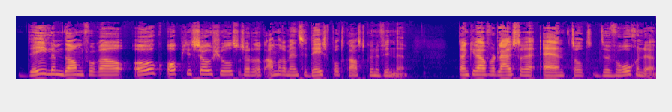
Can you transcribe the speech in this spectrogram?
Deel hem dan vooral ook op je socials, zodat ook andere mensen deze podcast kunnen vinden. Dankjewel voor het luisteren en tot de volgende.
